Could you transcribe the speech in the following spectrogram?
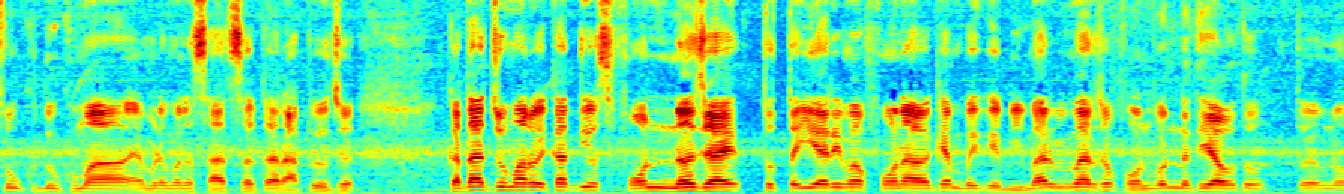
સુખ દુઃખમાં એમણે મને સાથ સહકાર આપ્યો છે. કદાચ જો મારો એકાદ દિવસ ફોન ન જાય તો તૈયારીમાં ફોન આવે કેમ ભાઈ કે બીમાર બીમાર છો? ફોન પણ નથી આવતો. તો એમનો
